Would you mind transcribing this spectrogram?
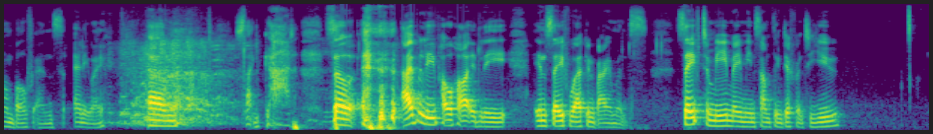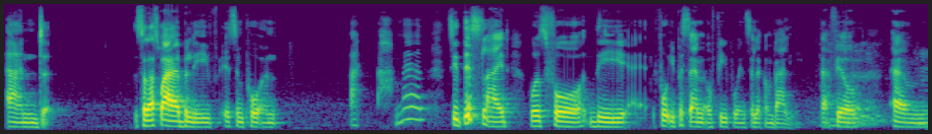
on both ends anyway. Um, it's like, God. So I believe wholeheartedly in safe work environments. Safe to me may mean something different to you. And so that's why I believe it's important. I, oh man, see this slide was for the 40% of people in Silicon Valley that feel, um,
